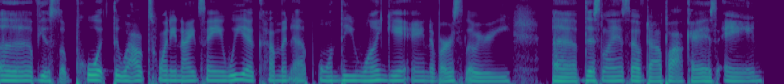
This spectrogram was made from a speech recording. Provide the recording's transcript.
of your support throughout 2019. We are coming up on the one year anniversary of this Slaying Self Doubt podcast. And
